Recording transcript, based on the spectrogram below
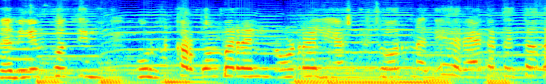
ನನಗೇನ್ ಗೊತ್ತಿಲ್ಲ. ಊರ್ ಕರ್ಕೊಂಡ್ ಬರ್ರಿ ನೋಡ್ರಿ ಎಷ್ಟು ಜೋರ್ ನದಿ ಹರಿಯಾಕತೈತದ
